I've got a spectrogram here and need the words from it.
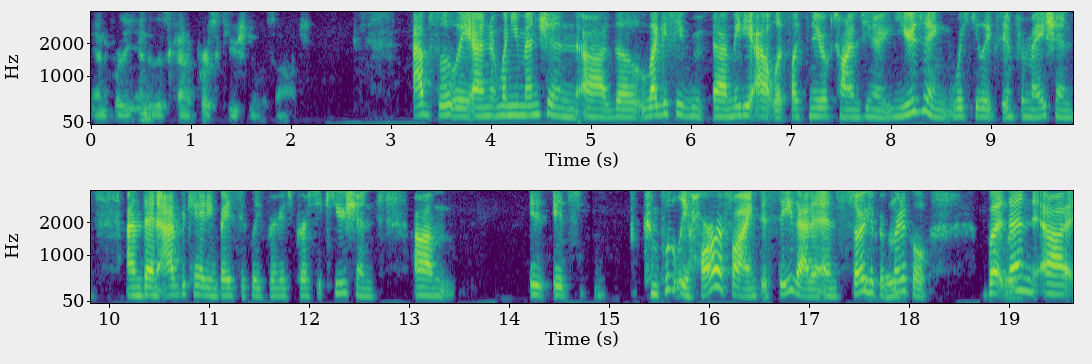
and for the end of this kind of persecution of Assange. Absolutely, and when you mention uh, the legacy uh, media outlets like the New York Times, you know, using WikiLeaks information and then advocating basically for his persecution, um, it, it's completely horrifying to see that and so hypocritical. But then, uh,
